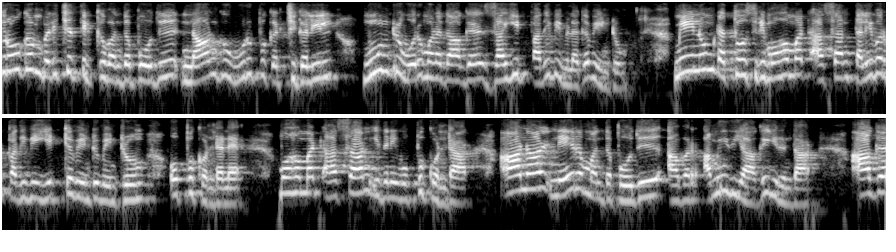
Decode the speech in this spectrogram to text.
துரோகம் வெளிச்சத்திற்கு வந்தபோது நான்கு உறுப்பு கட்சிகளில் மூன்று ஒருமனதாக ஜஹித் பதவி விலக வேண்டும். மேலும் டத்தோ ஸ்ரீ முகமது ஹசான் தலைவர் பதவியை ஏற்க வேண்டும் என்றும் ஒப்புக்கொண்டன முகமது ஹசான் இதனை ஒப்புக்கொண்டார். ஆனால் நேரம் வந்தபோது அவர் அவர் அமைதியாக இருந்தார். ஆக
